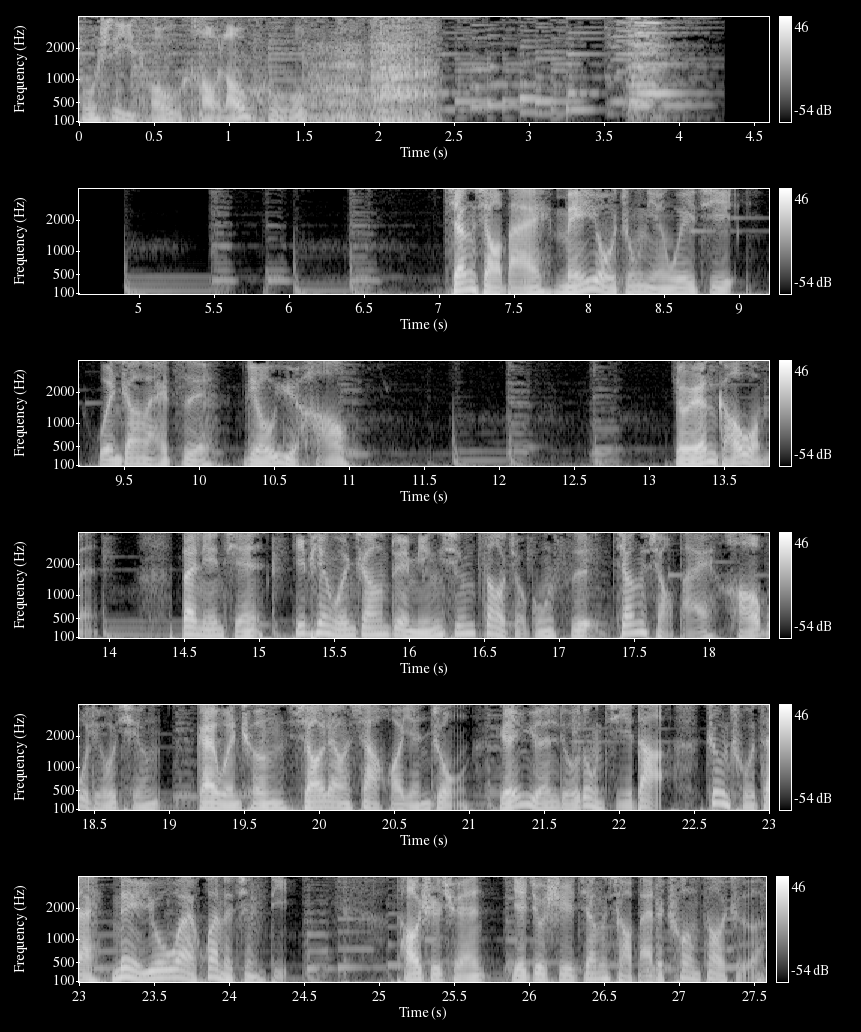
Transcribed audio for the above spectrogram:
不是一头好老虎。江小白没有中年危机。文章来自刘宇豪。有人搞我们。半年前，一篇文章对明星造酒公司江小白毫不留情。该文称销量下滑严重，人员流动极大，正处在内忧外患的境地。陶石泉，也就是江小白的创造者、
